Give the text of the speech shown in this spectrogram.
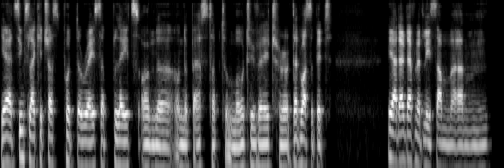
Yeah, it seems like he just put the razor blades on the on the bathtub to motivate her. That was a bit. Yeah, there are definitely some um,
